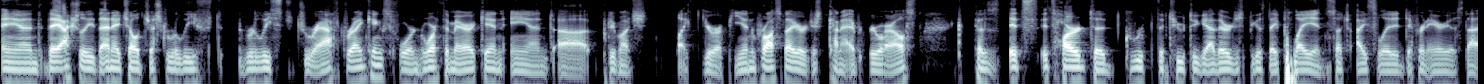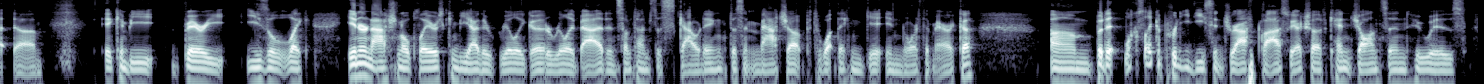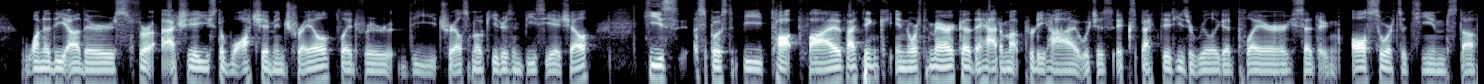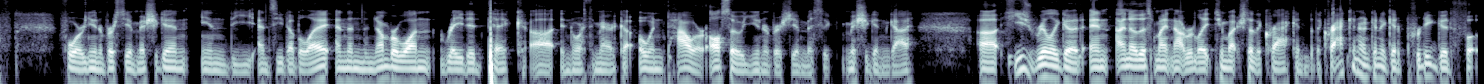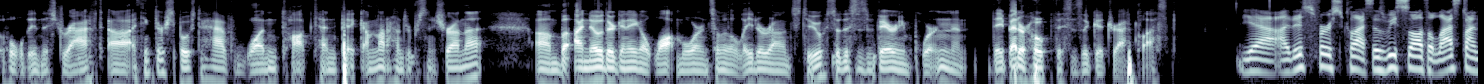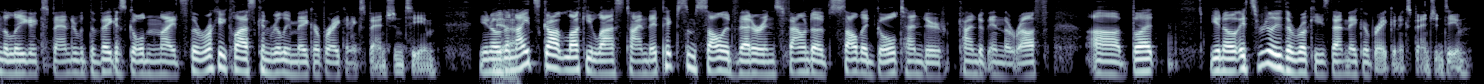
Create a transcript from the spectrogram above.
And they actually, the NHL just released released draft rankings for North American and uh, pretty much like European prospect or just kind of everywhere else because it's it's hard to group the two together just because they play in such isolated different areas that um, it can be very easy like international players can be either really good or really bad and sometimes the scouting doesn't match up to what they can get in North America. Um, but it looks like a pretty decent draft class. We actually have Kent Johnson, who is one of the others for actually I used to watch him in Trail, played for the Trail Smoke Eaters in BCHL. He's supposed to be top five, I think, in North America. They had him up pretty high, which is expected. He's a really good player. He's setting all sorts of team stuff for University of Michigan in the NCAA. And then the number one rated pick uh, in North America, Owen Power, also University of Michigan guy. Uh, he's really good, and I know this might not relate too much to the Kraken, but the Kraken are going to get a pretty good foothold in this draft. Uh, I think they're supposed to have one top 10 pick. I'm not 100% sure on that, um, but I know they're getting a lot more in some of the later rounds too, so this is very important, and they better hope this is a good draft class. Yeah, uh, this first class, as we saw the last time the league expanded with the Vegas Golden Knights, the rookie class can really make or break an expansion team. You know, the Knights got lucky last time. They picked some solid veterans, found a solid goaltender kind of in the rough. Uh, but, you know, it's really the rookies that make or break an expansion team.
